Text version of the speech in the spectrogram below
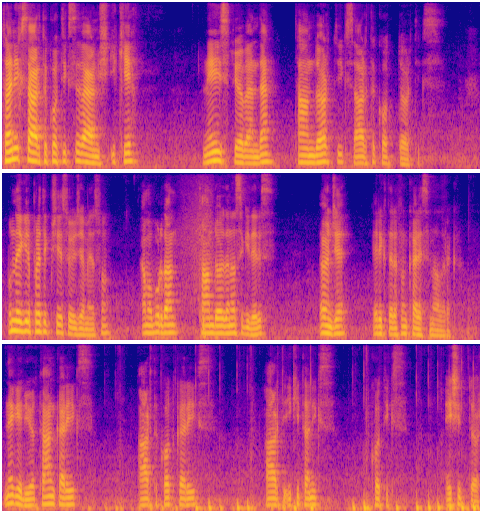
Tan x artı kot x'i vermiş 2. Ne istiyor benden? Tan 4x artı kot 4x. Bununla ilgili pratik bir şey söyleyeceğim en son. Ama buradan tan 4'e nasıl gideriz? Önce her tarafın karesini alarak. Ne geliyor? Tan kare x artı kot kare x artı 2 tan x kot x eşit 4.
